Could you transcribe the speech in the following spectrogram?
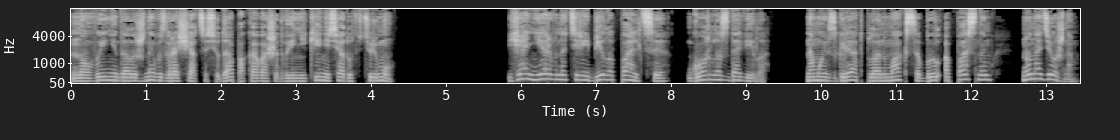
Но вы не должны возвращаться сюда, пока ваши двойники не сядут в тюрьму. Я нервно теребила пальцы, горло сдавило. На мой взгляд, план Макса был опасным, но надежным.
